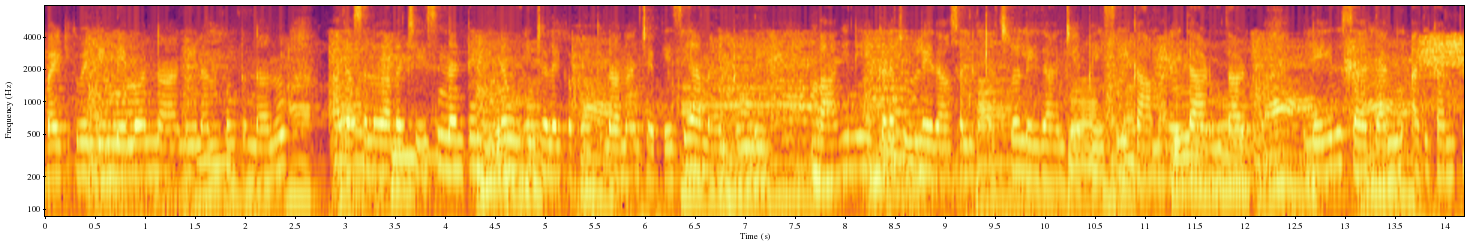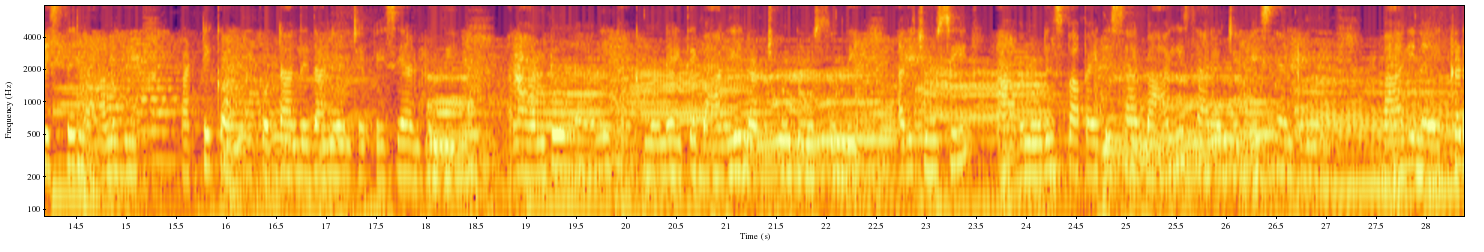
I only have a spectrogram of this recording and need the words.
బయటికి వెళ్ళిందేమో అని నా నేను అనుకుంటున్నాను. అది అసలు అలా చేసిందంటే నేనే ఊహించలేకపోతున్నాను అని చెప్పేసి ఆమె అంటుంది. బాగిని ఎక్కడ చూడలేదా? అసలు టచ్లో లేదా అని చెప్పేసి కామర్ అయితే అడుగుతాడు. లేదు సార్ దాన్ని అది కనిపిస్తే నాలుగు పట్టి కొట్టాలి దాన్ని అని చెప్పేసి అంటుంది. అలా అంటూ ఉండగానే ఇంకా అక్కడ నుండి అయితే బాగా నడుచుకుంటూ వస్తుంది. అది చూసి ఆ నూడిల్స్ పాప అయితే సార్ బాగి సార్ అని చెప్పేసి అంటుంది. బాగిన ఎక్కడ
